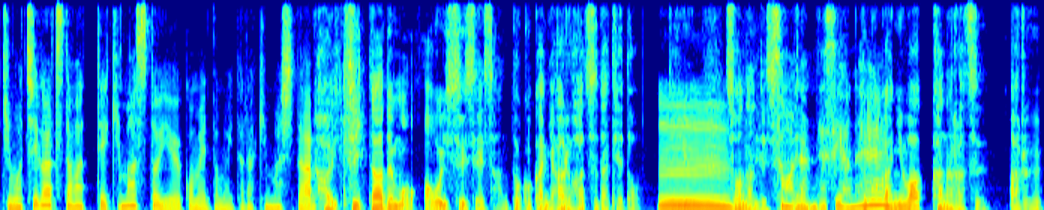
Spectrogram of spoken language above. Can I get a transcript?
気持ちが伝わってきますというコメントもいただきました。はい、ツイッターでも青い彗星さんどこかにあるはずだけどってういうそうなんですよねそうなん。ですよどこねか。には必ずある。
